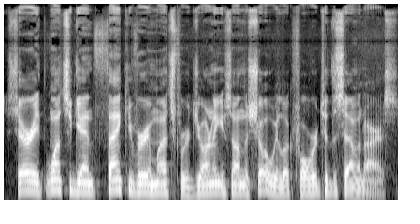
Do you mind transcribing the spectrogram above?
Sherry, once again, thank you very much for joining us on the show. We look forward to the seminars.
